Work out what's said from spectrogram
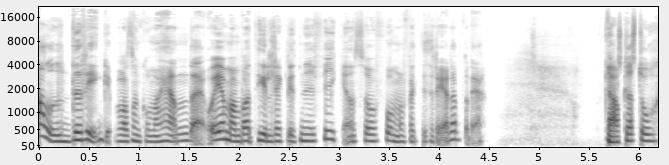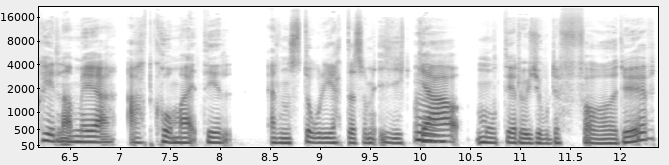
aldrig vad som kommer att hända och är man bara tillräckligt nyfiken så får man faktiskt reda på det. ganska stor skillnad med att komma till en stor jätte som ICA Mm. mot det du gjorde förut.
